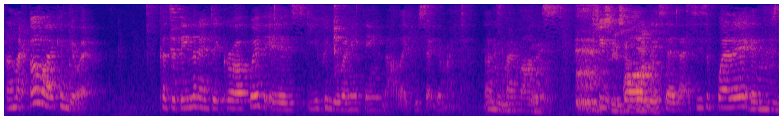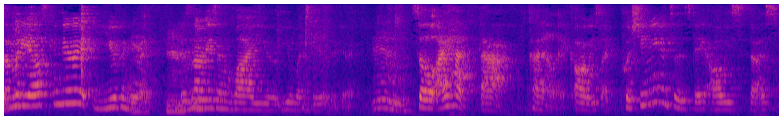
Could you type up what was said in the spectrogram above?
And I'm like, oh, I can do it. Because the thing that I did grow up with is you can do anything that, like you set your mind to. That's mm, my mom's. Si She se always said that. Si se puede. If mm. somebody else can do it, you can do Yeah. it. Mm. There's no reason why you you wouldn't be able to do it. Mm. So I had that kind of like always like pushing me, and to this day always does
